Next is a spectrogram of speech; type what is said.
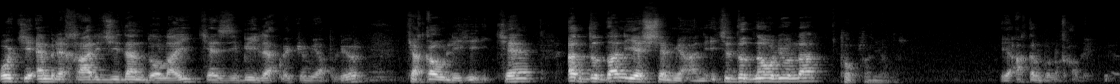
o ki emri hariciden dolayı kezibiyle hüküm yapılıyor. Ke kavlihi ike eddıdan yeştemi'ani. İki dıd ne oluyorlar? Toplanıyorlar. E akıl bunu kabul etmiyor.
